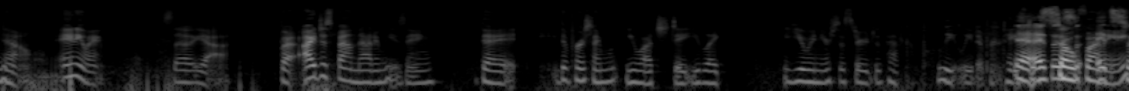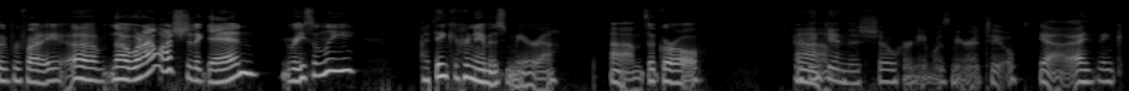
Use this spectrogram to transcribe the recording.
No. Anyway, So yeah, but I just found that amusing that the first time you watched it, you like you and your sister just have completely different tastes. Yeah, it's, it's, so funny. It's super funny. Um, no, when I watched it again recently, I think her name is Mira, um, the girl. I think um, in this show her name was Mira too. Yeah, I think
